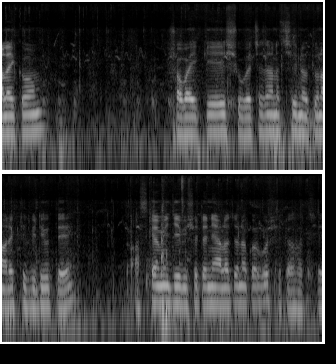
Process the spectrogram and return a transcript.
আলাইকুম। সবাইকে শুভেচ্ছা জানাচ্ছি নতুন আরেকটি ভিডিওতে। আজকে আমি যে বিষয়টা নিয়ে আলোচনা করব সেটা হচ্ছে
